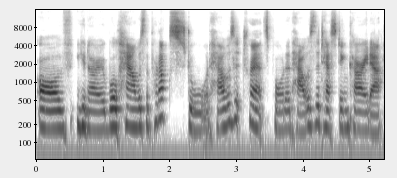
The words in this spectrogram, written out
of, you know, well, how was the product stored? How was it transported? How was the testing carried out?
